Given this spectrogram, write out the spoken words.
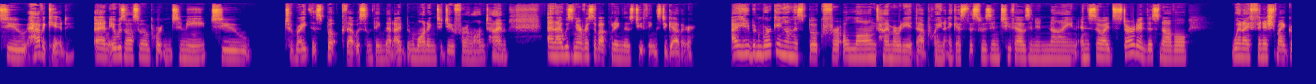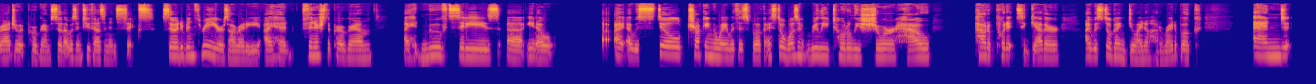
to have a kid and it was also important to me to to write this book that was something that i'd been wanting to do for a long time and i was nervous about putting those two things together I had been working on this book for a long time already at that point. I guess this was in 2009. And so I'd started this novel when I finished my graduate program. So that was in 2006. So it had been three years already. I had finished the program. I had moved cities. Uh, you know, I, I was still trucking away with this book. I still wasn't really totally sure how how to put it together. I was still going, do I know how to write a book? And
